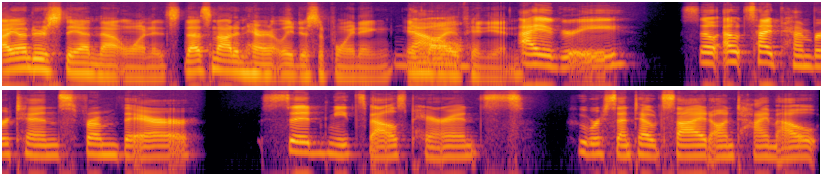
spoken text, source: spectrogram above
I understand that one. It's that's not inherently disappointing in my opinion. I agree. So outside Pemberton's, from there, Sid meets Val's parents, who were sent outside on timeout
